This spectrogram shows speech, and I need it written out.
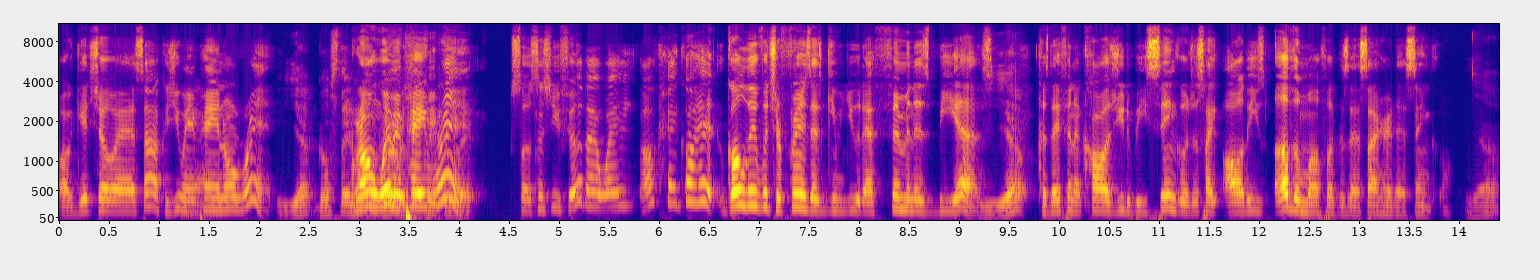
or get your ass out because you ain't Yeah. paying no rent. yep. Go stay. with Grown them women pay rent. with. So since you feel that way, okay, go ahead, go live with your friends that's giving you that feminist BS, Yep, because they finna cause you to be single, just like all these other motherfuckers that's out here that's single. yep.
